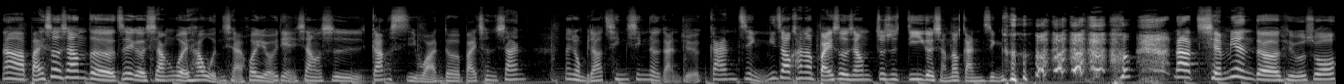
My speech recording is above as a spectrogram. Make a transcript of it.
那白麝香的这个香味，它闻起来会有一点像是刚洗完的白衬衫那种比较清新的感觉，干净。你只要看到白麝香，就是第一个想到干净。那前面的，比如说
